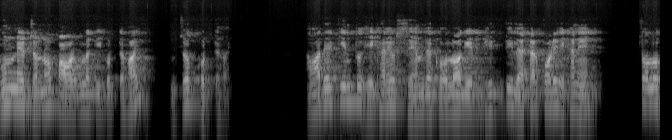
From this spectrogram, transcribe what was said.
গুণের জন্য পাওয়ারগুলো কী করতে হয়? যোগ করতে হয়। আমাদের কিন্তু এখানেও সেম দেখো লগের ভিত্তি লেখার পরে এখানে চলক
